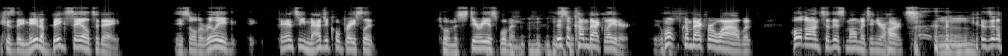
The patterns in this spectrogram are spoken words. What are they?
because they made a big sale today. They sold a really fancy magical bracelet to a mysterious woman. This will come back later. It won't come back for a while, but hold on to this moment in your hearts because it'll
